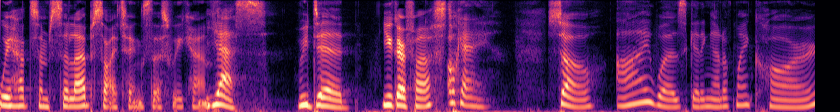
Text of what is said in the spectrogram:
We had some celeb sightings this weekend. Yes, we did. You go first. Okay. So I was getting out of my car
